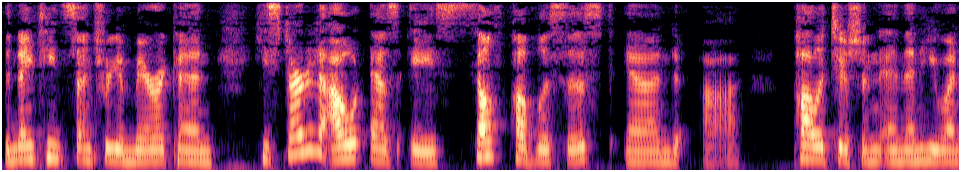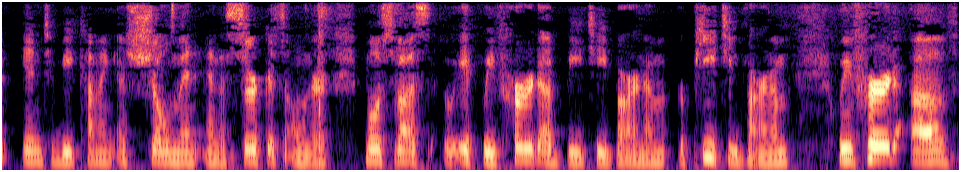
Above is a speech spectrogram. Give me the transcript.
the 19th century American. He started out as a self-publicist and, uh, politician and then he went into becoming a showman and a circus owner. Most of us, if we've heard of B.T. Barnum or P.T. Barnum, we've heard of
